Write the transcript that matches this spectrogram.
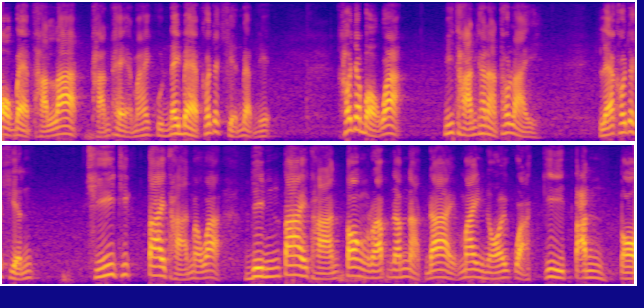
ออกแบบฐานลากฐานแผ่มาให้คุณ ในแบบเขาจะเขียนแบบนี้ เขาจะบอกว่ามีฐานขนาดเท่าไหร่ แล้วเขาจะเขียนชี้ที่ใต้ฐานมาว่า ดินใต้ฐานต้องรับน้ำหนักได้ไม่น้อยกว่ากี่ตันต่อ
